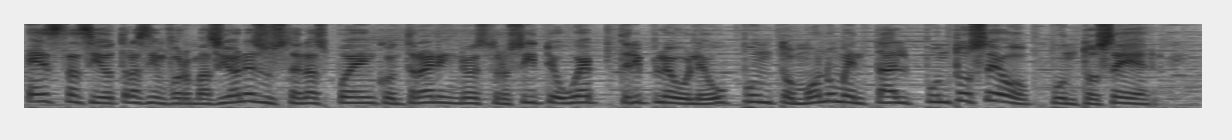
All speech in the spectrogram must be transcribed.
Estas y otras informaciones usted las puede encontrar en nuestro sitio web www.monumental.co.cr.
